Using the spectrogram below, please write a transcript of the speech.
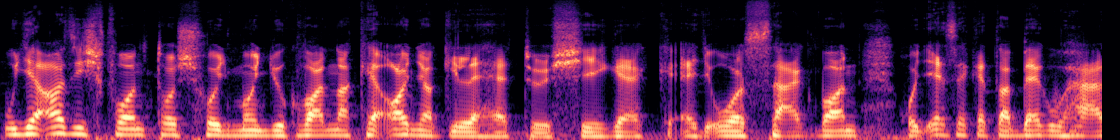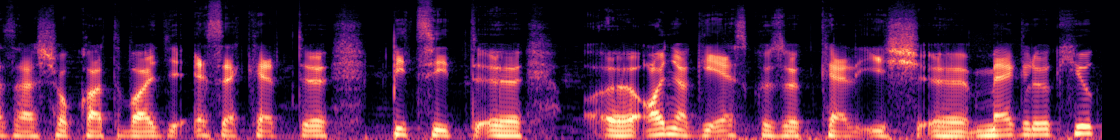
ugye az is fontos, hogy mondjuk vannak-e anyagi lehetőségek egy országban, hogy ezeket a beruházásokat, vagy ezeket picit anyagi eszközökkel is meglökjük,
